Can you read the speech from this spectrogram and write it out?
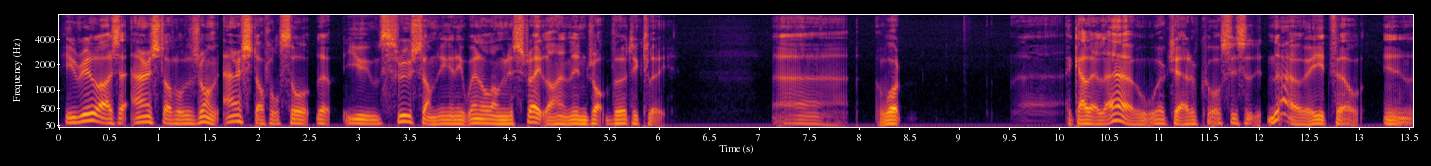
he realized that Aristotle was wrong. Aristotle thought that you threw something and it went along in a straight line and then dropped vertically. Uh, what uh, Galileo worked out, of course, is that no, it fell in,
